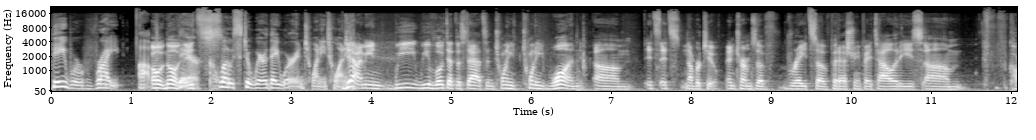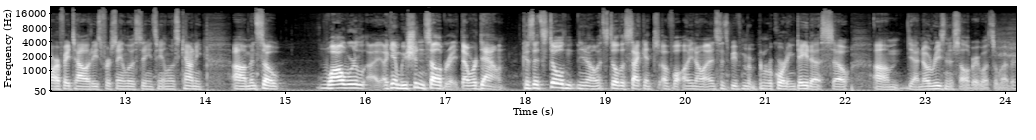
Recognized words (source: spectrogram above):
they were right up Oh, no, there, it's- close to where they were in 2020. Yeah, I mean, we we looked at the stats in 2021. Um, it's it's number two in terms of rates of pedestrian fatalities, um, f- car fatalities for St. Louis City and St. Louis County. Um, and so, while we're again, we shouldn't celebrate that we're down because it's still you know it's still the second of all you know and since we've been recording data. So um, yeah, no reason to celebrate whatsoever.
